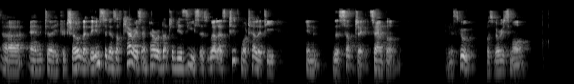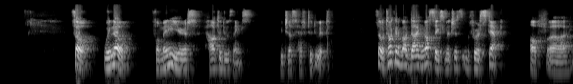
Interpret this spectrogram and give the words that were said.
and he could show that the incidence of caries and periodontal disease, as well as tooth mortality in the subject sample in this group, was very small. So we know for many years how to do things. We just have to do it. So talking about diagnostics, which is the first step of uh,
